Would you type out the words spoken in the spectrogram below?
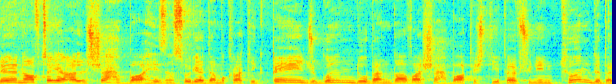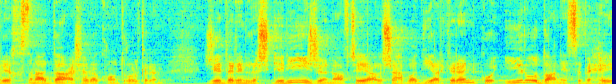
لە ناوچەیە ئەل شەهبا هێزن سووریا دەموکراتیک پێنج گوند و بەنداوا شەهبا پشتی پێپچنین تون دەبەرێ خستنا داعشەرە کۆنتترۆلکردن جێدەرین لەشگەری ژە ناوچەیە ئەل شەهبا دیارکردن کۆ ئیرۆ دانێسە بەهێ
